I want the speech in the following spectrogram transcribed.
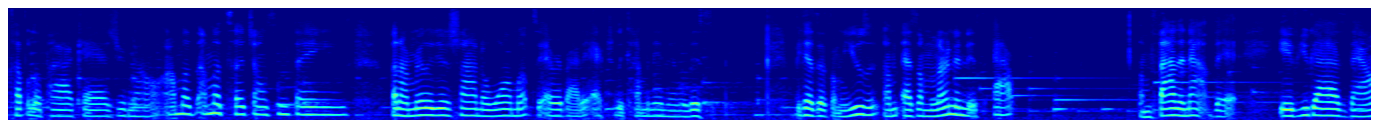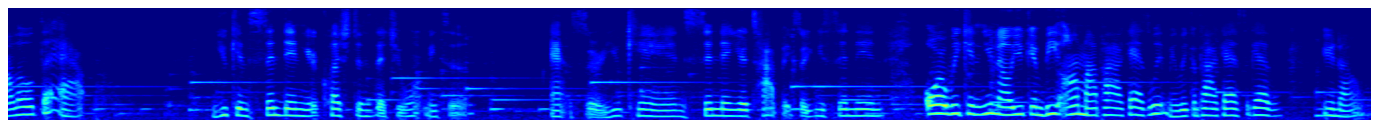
couple of podcasts, you know, I'm a, I'm gonna touch on some things, but I'm really just trying to warm up to everybody actually coming in and listening. Because as I'm using, um, as I'm learning this app, I'm finding out that if you guys download the app you can send in your questions that you want me to answer. You can send in your topics, or you can send in, or we can, you know, you can be on my podcast with me. We can podcast together, you know.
